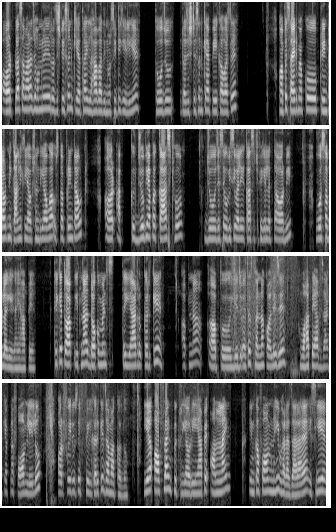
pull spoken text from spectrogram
और प्लस हमारा जो हमने रजिस्ट्रेशन किया था इलाहाबाद यूनिवर्सिटी के लिए तो जो रजिस्ट्रेशन किया पे का वैसे वहाँ पे साइड में आपको प्रिंट आउट निकालने के लिए ऑप्शन दिया होगा उसका प्रिंट आउट और आप जो भी आपका कास्ट हो जो जैसे ओबीसी वाले का सर्टिफिकेट लगता है और भी, वो सब लगेगा यहाँ पे। ठीक है तो आप इतना डॉक्यूमेंट्स तैयार करके अपना, आप ये जो एस एस खन्ना कॉलेज है, वहाँ पे आप जाके अपना फॉर्म ले लो और फिर उसे फिल करके जमा कर दो। ये ऑफलाइन प्रक्रिया हो रही है। यहाँ पे ऑनलाइन इनका फॉर्म नहीं भरा जा रहा है, इसलिए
